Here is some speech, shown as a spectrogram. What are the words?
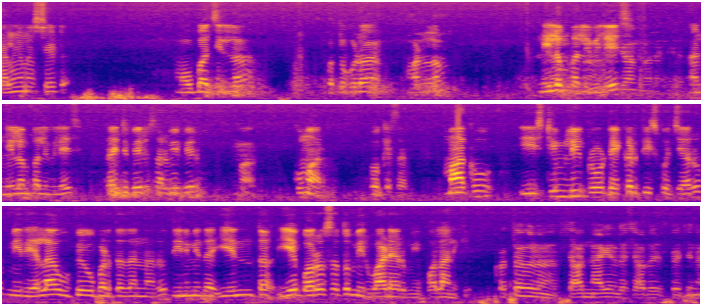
తెలంగాణ స్టేట్ మహబాద్ జిల్లా కొత్తగూడ మండలం నీలంపల్లి విలేజ్. నీలంపల్లి విలేజ్. రైతు పేరు సార్ మీ పేరు? కుమార్. Okay sir. మాకు ఈ స్టిమ్లీ ప్రోట్ ఎక్కడ తీసుకొచ్చారు? మీరు ఎలా ఉపయోగపడుతుంది అన్నారు దీని మీద ఎంత ఏ భరోసాతో మీరు వాడారు మీ పొలానికి? కొత్తగూడెం షాప్ నాగేంద్ర షాప్ తీసుకొచ్చిన.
